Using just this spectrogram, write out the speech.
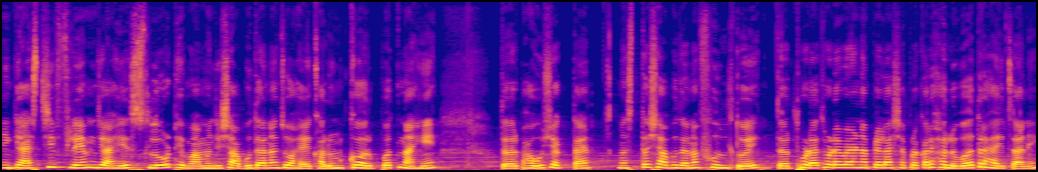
आणि गॅसची फ्लेम जी आहे स्लो ठेवा. म्हणजे साबुदाणा जो आहे खालून करपत नाही. तर पाहू शकताय मस्त साबुदाणा फुलतोय. तर थोड्या थोड्या वेळानं आपल्याला अशा प्रकारे हलवत राहायचं आणि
